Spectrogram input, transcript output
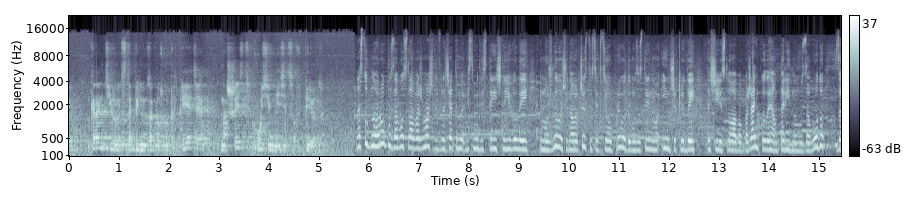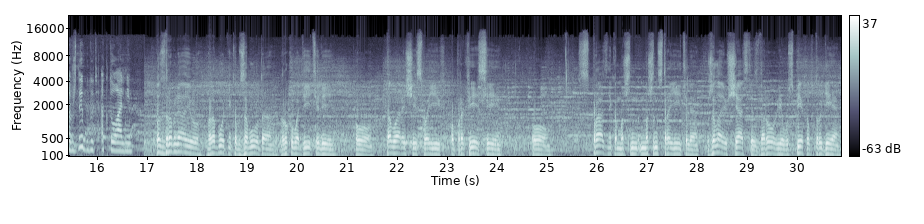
гарантирует стабильную загрузку предприятия на 6-8 месяцев вперед. Наступного року завод «Славажмаш» відзначатиме 80-річний ювілей. І можливо, що на урочистостях цього приводу ми зустрінемо інших людей. Та щирі слова побажань колегам та рідному заводу завжди будуть актуальні. Поздравляю работников завода, руководителей, о, товарищей своих по профессии, о, с праздником машин- машиностроителя. Желаю счастья, здоровья, успехов в труде.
